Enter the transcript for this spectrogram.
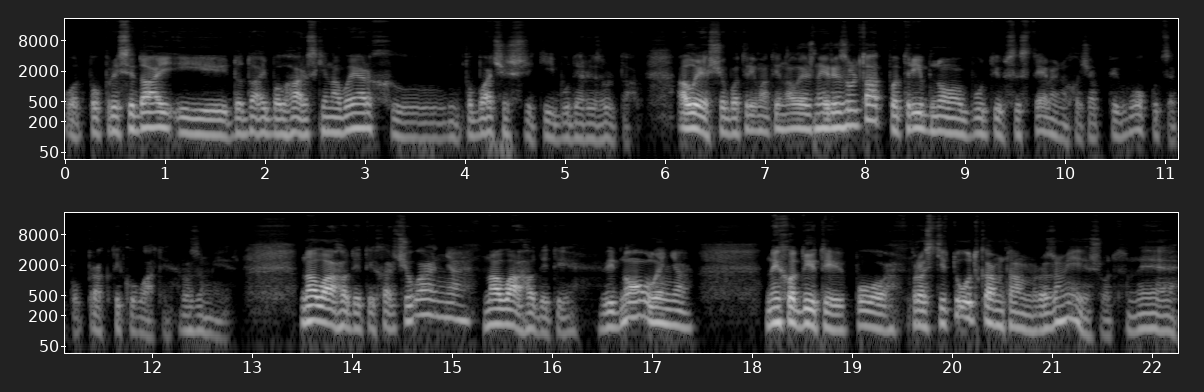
От, поприсідай і додай болгарський наверх, е, побачиш, який буде результат. Але щоб отримати належний результат, потрібно бути в системі, ну хоча б півроку це попрактикувати, розумієш. Налагодити харчування, налагодити відновлення, не ходити по проституткам, там, розумієш, от, не,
